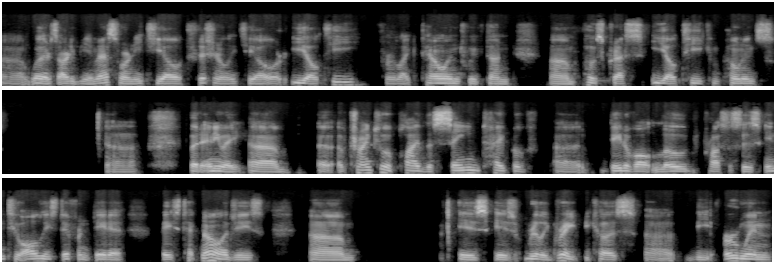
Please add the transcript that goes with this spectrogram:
uh, whether it's RDBMS or an ETL, traditional ETL or ELT for like Talend, We've done um, Postgres ELT components uh, but anyway, um, uh, of trying to apply the same type of uh, data vault load processes into all these different database technologies um, is, is really great because uh, the erwin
